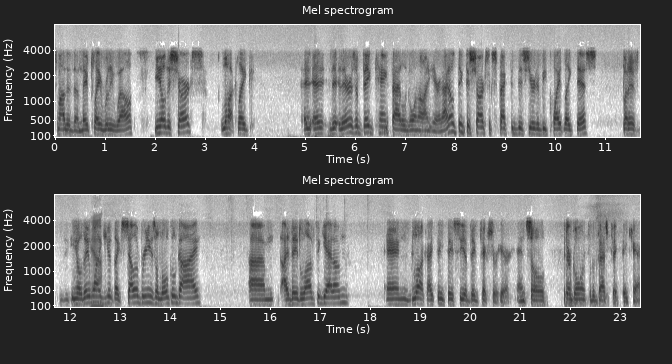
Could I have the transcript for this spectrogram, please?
smothered them. They play really well. You know, the Sharks. Look, like uh, uh, there is a big tank battle going on here, and I don't think the Sharks expected this year to be quite like this. But if you know they yeah. want to give like Celebrini is a local guy, um, I, they'd love to get him. And look, I think they see a big picture here, and so they're going for the best pick they can.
